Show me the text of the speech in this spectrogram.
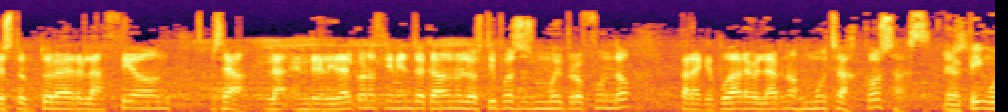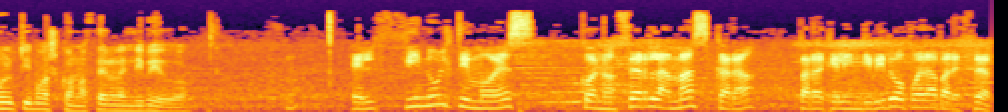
estructura de relación. O sea, en realidad el conocimiento de cada uno de los tipos es muy profundo para que pueda revelarnos muchas cosas. El fin último es conocer al individuo el fin último es conocer la máscara para que el individuo pueda aparecer.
